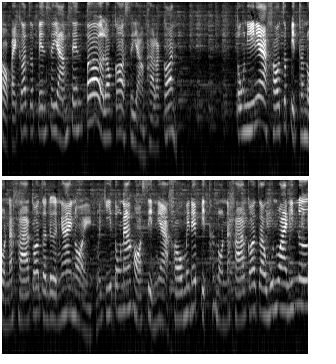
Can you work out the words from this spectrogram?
่อไปก็จะเป็นสยามเซ็นเตอร์แล้วก็สยามพารากอน ตรงนี้เนี่ยเขาจะปิดถนนนะคะ ก็จะเดินง่ายหน่อย เมื่อกี้ตรงหน้าหอศิลป์เนี่ยเขาไม่ได้ปิดถนนนะคะ ก็จะวุ่นวายนิดนึง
